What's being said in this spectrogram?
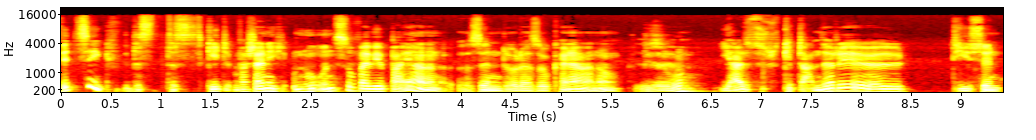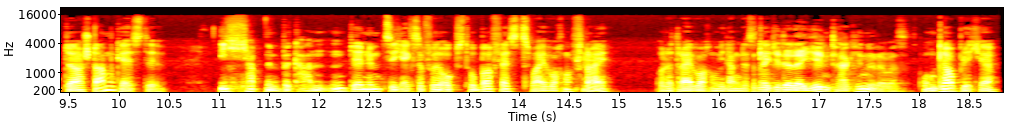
witzig. Das, das geht wahrscheinlich nur uns so, weil wir Bayern sind oder so, keine Ahnung. Wieso? Äh, ja, es gibt andere, äh, die sind da Stammgäste. Ich habe einen Bekannten, der nimmt sich extra für Oktoberfest zwei Wochen frei. Oder drei Wochen, wie lange das Und dann geht. geht er da jeden Tag hin, oder was? Unglaublich, ja?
